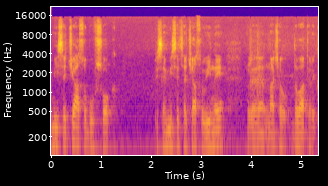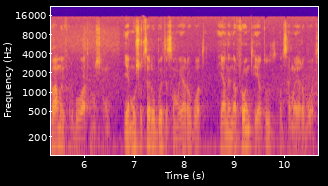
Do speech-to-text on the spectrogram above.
Місяць часу був шок. Після місяця часу війни вже почав давати рекламу і фарбувати машини. Я мушу це робити, це моя робота. Я не на фронті, я тут, оце моя робота.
